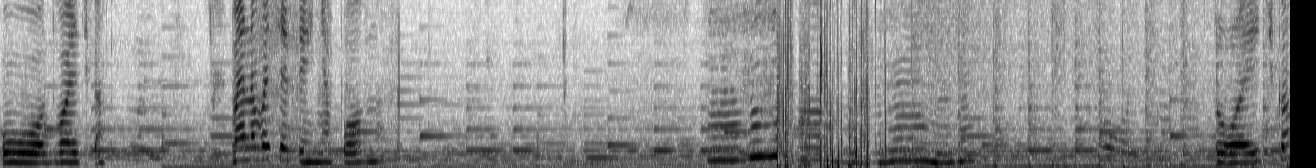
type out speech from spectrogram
О, двоєчка. У мене вся фігня повна. Троєчка.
